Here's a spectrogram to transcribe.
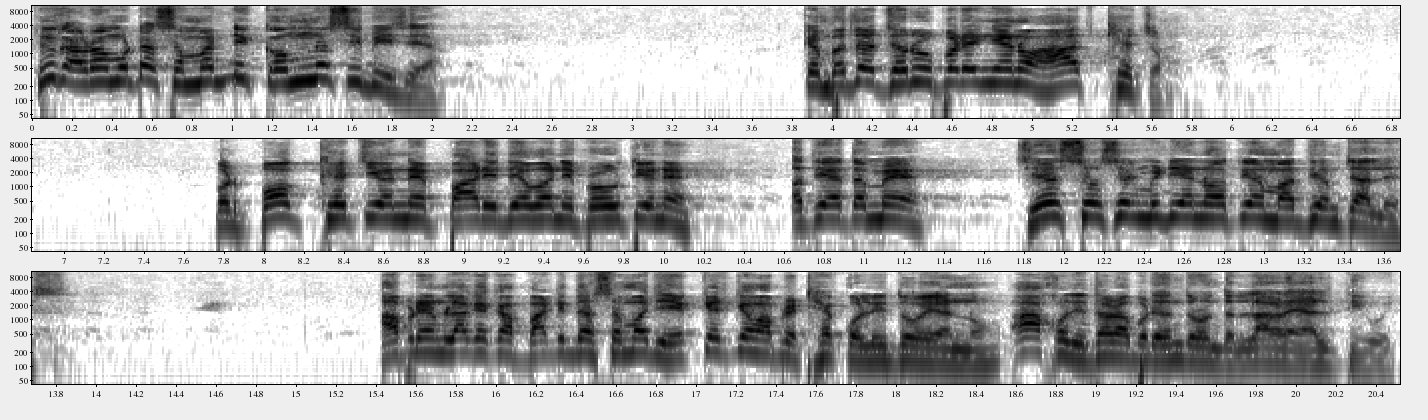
કીધું કે આવડા મોટા સમાજની કમનસીબી છે. કે મદદ જરૂર પડે એનો હાથ ખેંચો. પણ પગ ખેંચી અને પાડી દેવાની પ્રવૃત્તિ અને અત્યારે તમે જે સોશિયલ મીડિયાનો અત્યારે માધ્યમ ચાલે છે. આપણે એમ લાગે કે આ પાટીદાર સમાજે એક જ કેમ આપણે ઠેકો લીધો હોય એનો? આખો દી ધડાબડી અંદરો અંદર લાગડા હાલતી હોય.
